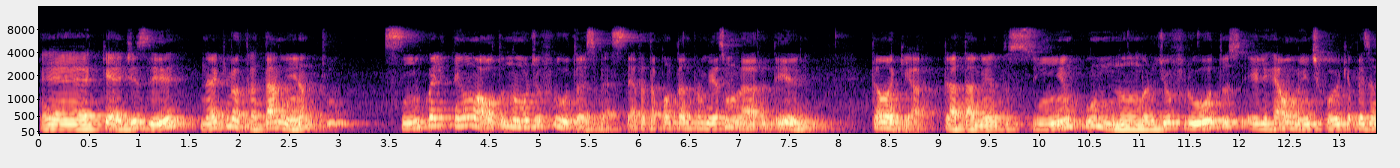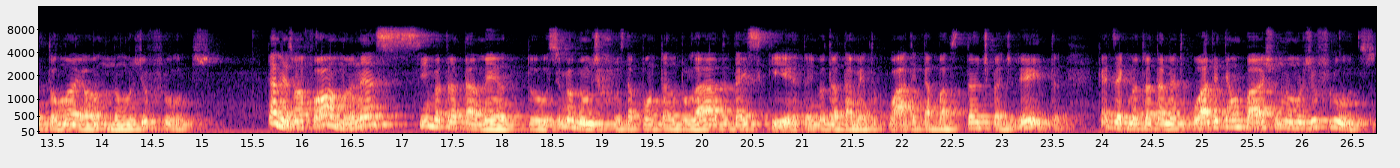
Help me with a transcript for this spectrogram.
é, quer dizer né, que meu tratamento 5 ele tem um alto número de frutos. A seta está apontando para o mesmo lado dele. Então aqui, ó, tratamento 5, número de frutos, ele realmente foi o que apresentou maior número de frutos. Da mesma forma, né, se meu tratamento, se meu número de frutos está apontando para o lado da esquerda e meu tratamento 4 está bastante para a direita, quer dizer que meu tratamento 4 tem um baixo número de frutos.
